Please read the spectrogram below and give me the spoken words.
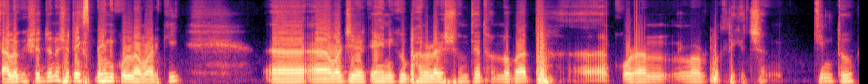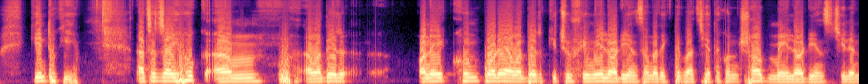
কালো কিসের জন্য সেটা এক্সপ্লেন করলাম আর কি। আমার জীবনের কাহিনী খুব ভালো লাগে শুনতে, ধন্যবাদ। কোরআন আল্লাহর পথ লিখেছেন। কিন্তু কিন্তু কি? আচ্ছা যাই হোক আমাদের অনেকক্ষণ পরে আমাদের কিছু ফিমেল অডিয়েন্স আমরা দেখতে পাচ্ছি। এতক্ষণ সব মেল অডিয়েন্স ছিলেন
